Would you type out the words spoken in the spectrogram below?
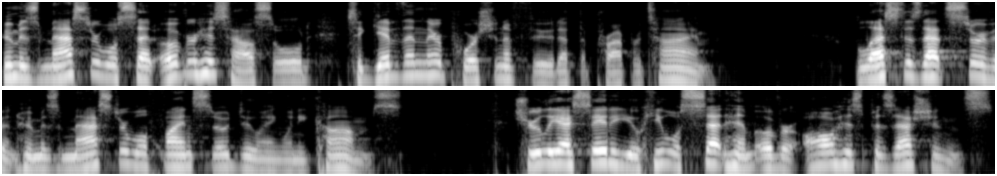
whom his master will set over his household to give them their portion of food at the proper time? Blessed is that servant whom his master will find so doing when he comes. Truly I say to you, he will set him over all his possessions.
